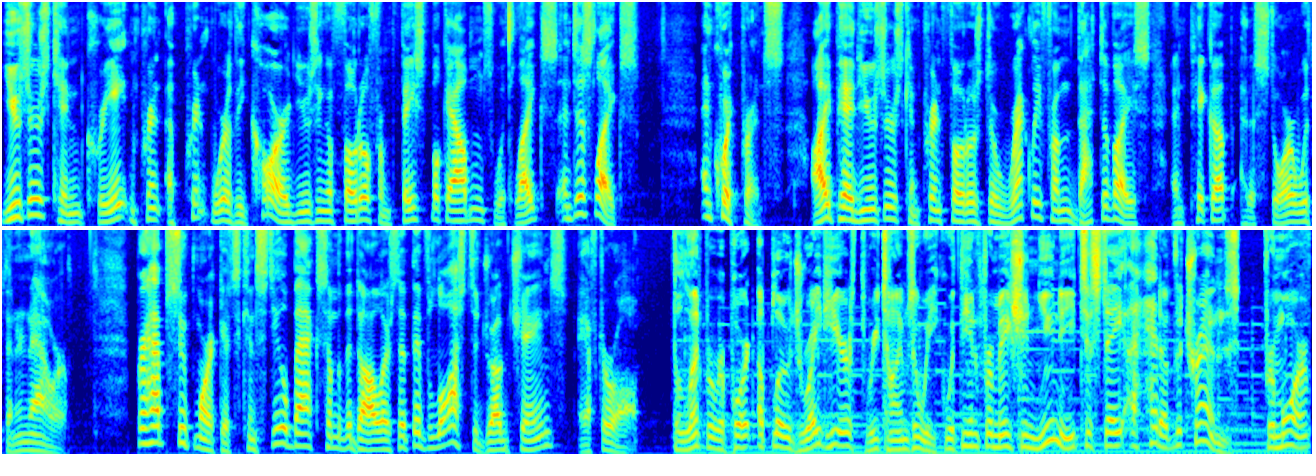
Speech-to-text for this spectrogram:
Users can create and print a print-worthy card using a photo from Facebook albums with likes and dislikes. And quick prints. iPad users can print photos directly from that device and pick up at a store within an hour. Perhaps supermarkets can steal back some of the dollars that they've lost to drug chains after all. The Lempert Report uploads right here three times a week with the information you need to stay ahead of the trends. For more,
